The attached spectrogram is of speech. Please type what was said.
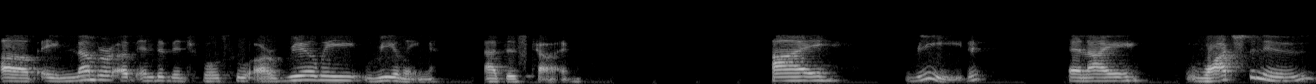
of a number of individuals who are really reeling at this time. I read and I watch the news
